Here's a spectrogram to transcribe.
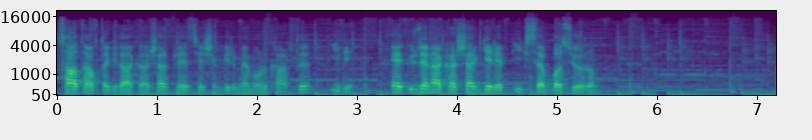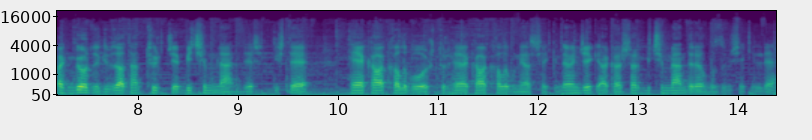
Sağ taraftaki de arkadaşlar PlayStation 1 memory kartı idi. Evet üzerine arkadaşlar gelip X'e basıyorum. Bakın gördüğünüz gibi zaten Türkçe biçimlendir. İşte HK kalıbı oluştur. HK kalıbını yaz şeklinde. Öncelikle arkadaşlar biçimlendirelim hızlı bir şekilde.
